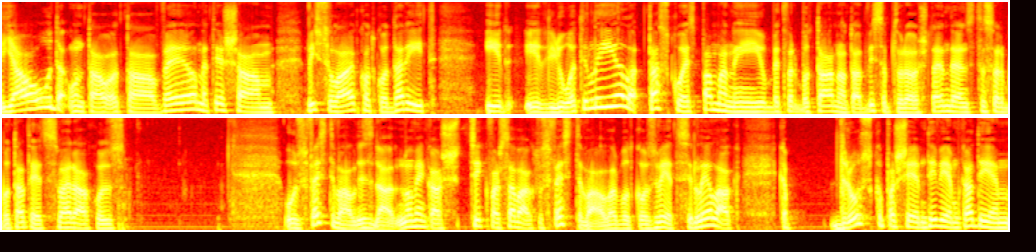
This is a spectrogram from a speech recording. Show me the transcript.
jauda un tā, tā vēlme tiešām visu laiku kaut ko darīt ir, ir ļoti liela. Tas, ko es pamanīju, bet varbūt tā nav tāda visaptvaroša tendence, tas varbūt attiecas vairāk uz. Uz festivāla izrādi, nu vienkārši cik var savākt uz festivālu, varbūt uz vietas ir lielāka, ka drusku pa šiem diviem gadiem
